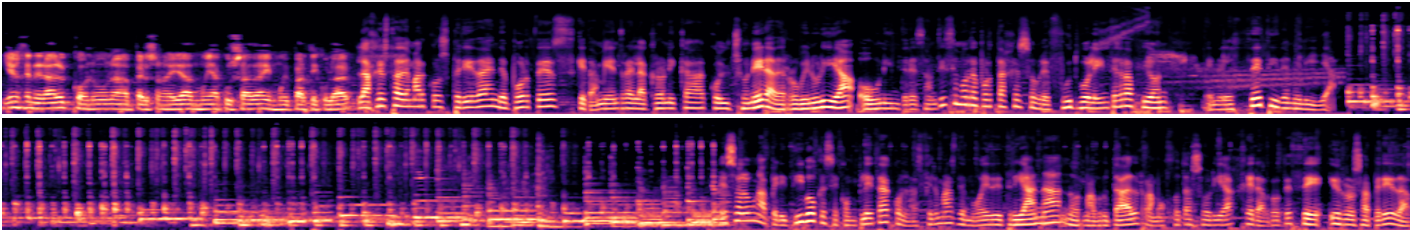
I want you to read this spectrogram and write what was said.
y en general con una personalidad muy acusada y muy particular. La gesta de Marcos Pereda en deportes, que también trae la crónica colchonera de Rubén Uría o un interesantísimo reportaje sobre fútbol e integración en el CETI de Melilla. Es solo un aperitivo que se completa con las firmas de Moe de Triana, Norma Brutal, Ramón J. Soria, Gerardo TC y Rosa Pereda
